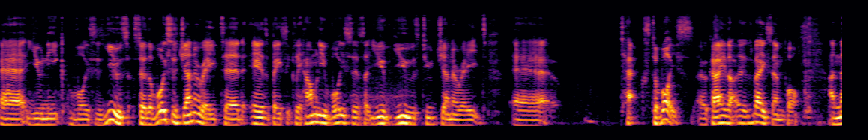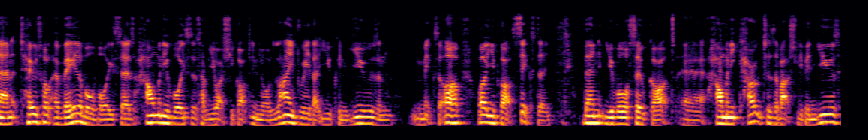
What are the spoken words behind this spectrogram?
uh, unique voices used. So the voices generated is basically how many voices that you've used to generate uh, text to voice. Okay, that is very simple. And then total available voices, how many voices have you actually got in your library that you can use and mix it up, well, you've got 60. Then you've also got uh, how many characters have actually been used.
